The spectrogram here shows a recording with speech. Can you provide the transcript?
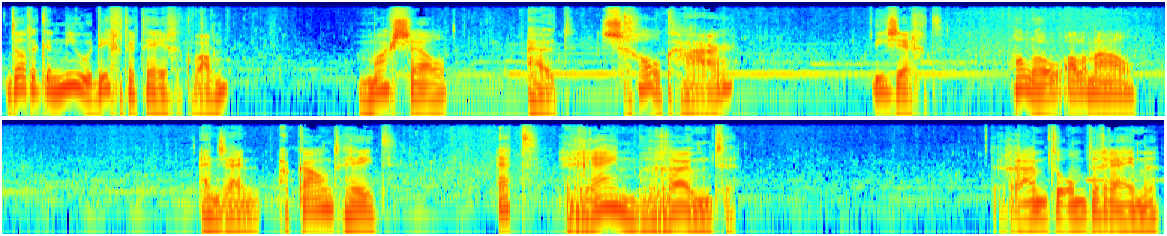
dat ik een nieuwe dichter tegenkwam. Marcel uit Schalkhaar. Die zegt: Hallo allemaal. En zijn account heet Rijmruimte. De ruimte om te rijmen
